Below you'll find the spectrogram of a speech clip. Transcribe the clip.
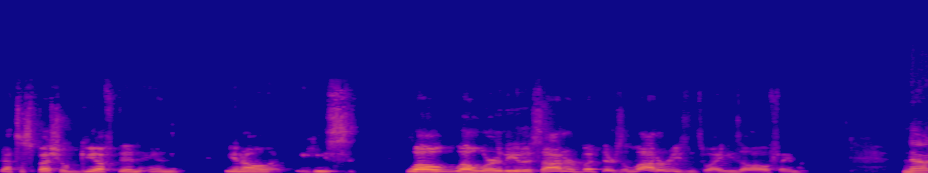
that's a special gift. And and you know he's well well worthy of this honor, but there's a lot of reasons why he's a Hall of Famer. Now,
